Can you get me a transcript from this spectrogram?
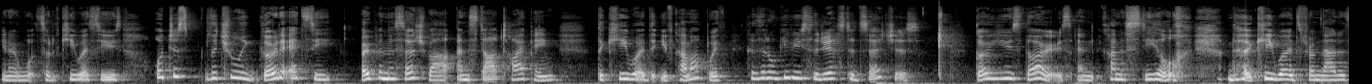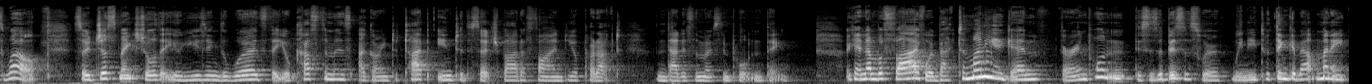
you know, what sort of keywords to use. Or just literally go to Etsy, open the search bar and start typing the keyword that you've come up with because it'll give you suggested searches go use those and kind of steal the keywords from that as well. So just make sure that you're using the words that your customers are going to type into the search bar to find your product and that is the most important thing. Okay, number five, we're back to money again. Very important. This is a business where we need to think about money.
